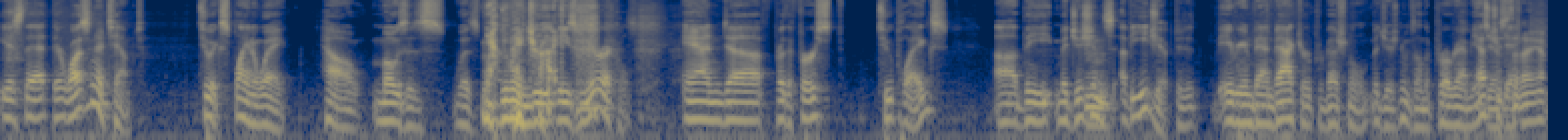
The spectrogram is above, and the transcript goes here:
is that there was an attempt to explain away how Moses was doing the- these miracles, and uh, for the first two plagues, uh, the magicians of Egypt, uh, Adrian Van Vactor, a professional magician, was on the program yesterday, Yesterday, yep.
